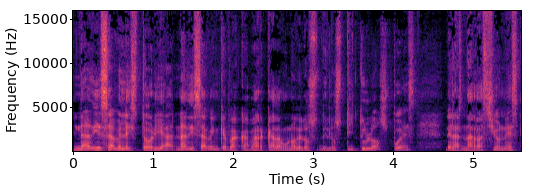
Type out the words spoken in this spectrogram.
Nadie sabe la historia, nadie sabe en qué va a acabar cada uno de los, de los títulos, pues, de las narraciones.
